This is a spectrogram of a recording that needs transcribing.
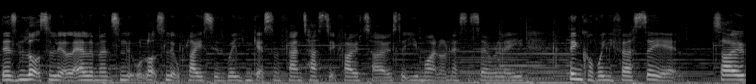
there's lots of little elements and little, lots of little places where you can get some fantastic photos that you might not necessarily think of when you first see it. So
